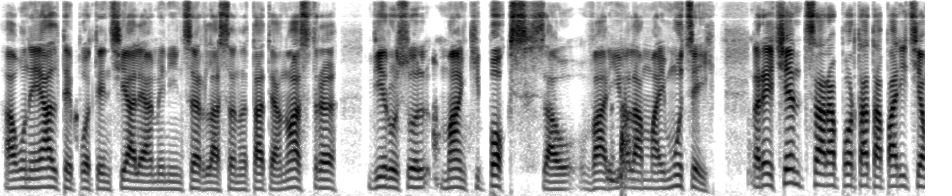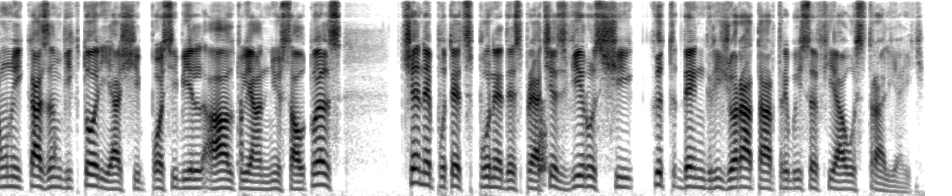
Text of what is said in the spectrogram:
a unei alte potențiale amenințări la sănătatea noastră, virusul monkeypox sau variola maimuței. Recent s-a raportat apariția unui caz în Victoria și posibil a altuia în New South Wales. Ce ne puteți spune despre acest virus și cât de îngrijorată ar trebui să fie Australia aici?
